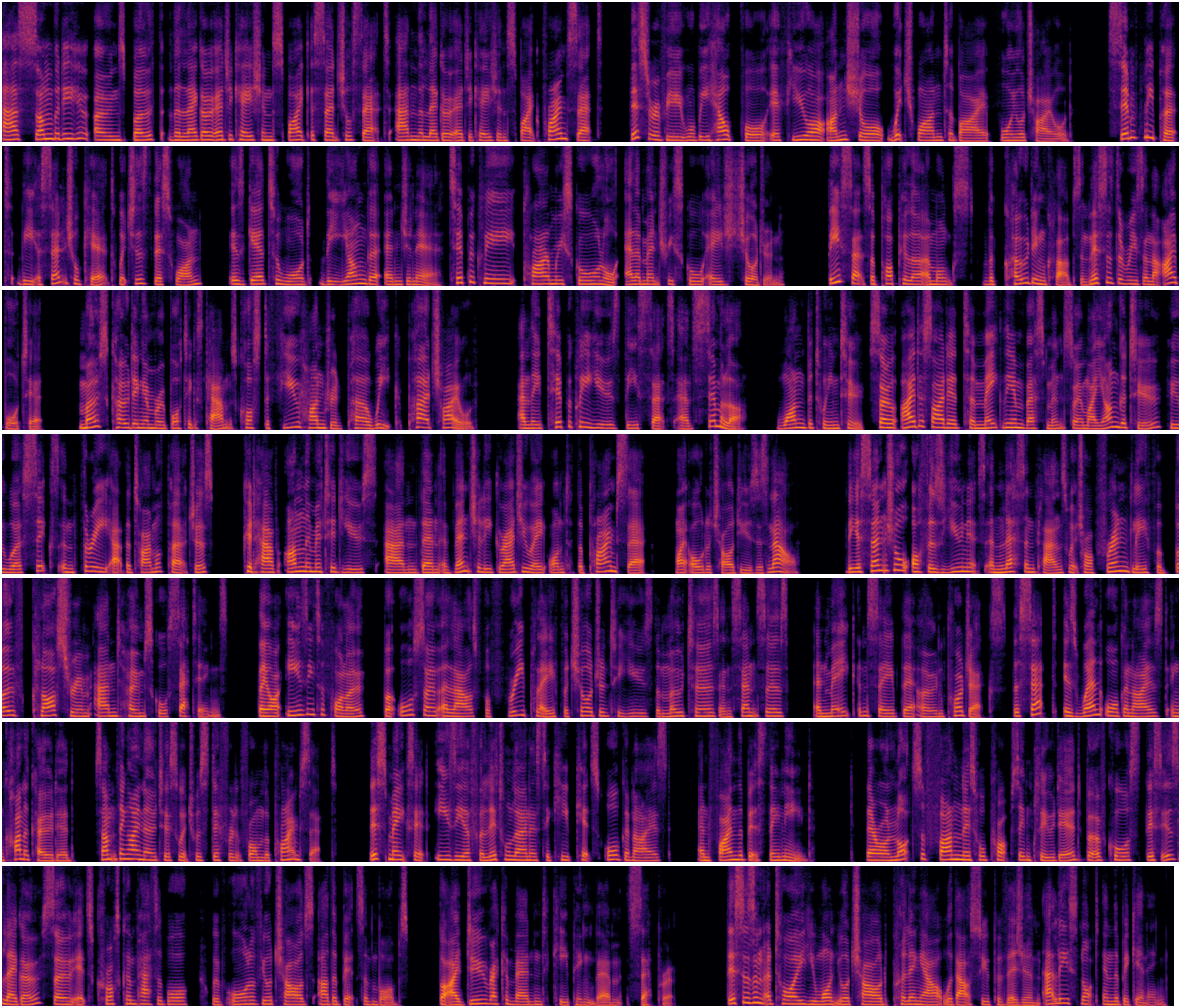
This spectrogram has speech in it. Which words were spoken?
As somebody who owns both the LEGO Education Spike Essential set and the LEGO Education Spike Prime set, this review will be helpful if you are unsure which one to buy for your child. Simply put, the Essential kit, which is this one, is geared toward the younger engineer, typically primary school or elementary school aged children. These sets are popular amongst the coding clubs, and this is the reason that I bought it. Most coding and robotics camps cost a few hundred per week per child, and they typically use these sets as similar, one between two. So I decided to make the investment so my younger two, who were six and three at the time of purchase, could have unlimited use and then eventually graduate onto the prime set my older child uses now. The Essential offers units and lesson plans which are friendly for both classroom and homeschool settings. They are easy to follow, but also allows for free play for children to use the motors and sensors and make and save their own projects. The set is well organized and color coded, something I noticed which was different from the Prime set. This makes it easier for little learners to keep kits organized and find the bits they need. There are lots of fun little props included, but of course, this is Lego, so it's cross compatible with all of your child's other bits and bobs. But I do recommend keeping them separate. This isn't a toy you want your child pulling out without supervision, at least not in the beginning.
